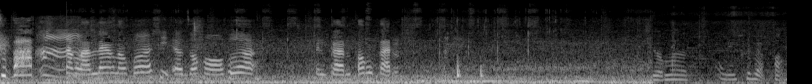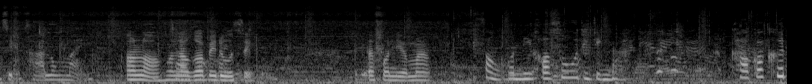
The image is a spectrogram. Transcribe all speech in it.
สิบบาทจากร้านแรกเราก็ฉีดแอลกอฮอล์เพื่อ เป็นการป้องกันเยอะมาก อันนี้คือแบบฝั่งสินค้าลงใหม่ เอาเหรองั้นเราก็ไปดูสิ แต่คนเยอะมาก สองคนนี้เขาสู้จริงๆนะ เขาก็ขึ้น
